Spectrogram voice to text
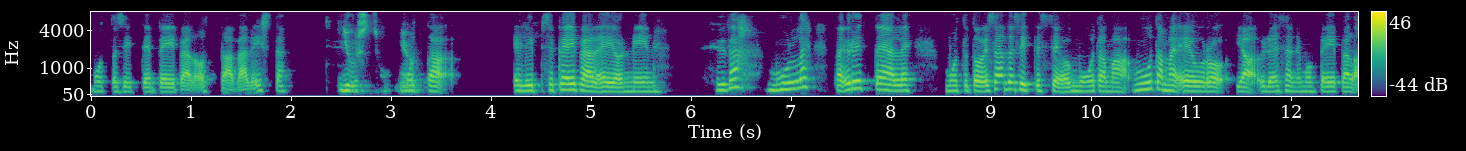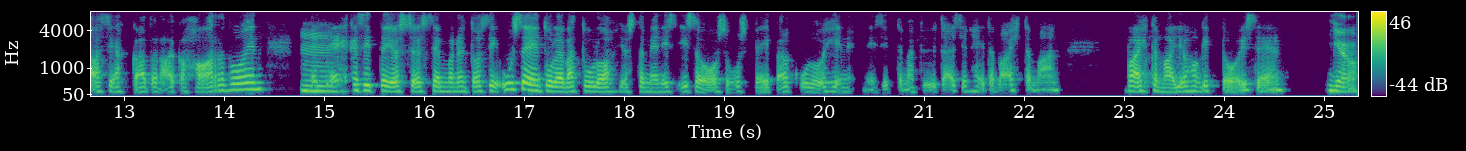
mutta sitten PayPal ottaa välistä. Just, mutta, eli se PayPal ei ole niin hyvä mulle tai yrittäjälle, mutta toisaalta sitten se on muutama, muutama euro ja yleensä ne mun PayPal-asiakkaat on aika harvoin. Mm. Et ehkä sitten jos se olisi semmoinen tosi usein tuleva tulo, josta menisi iso osuus PayPal-kuluihin, niin sitten mä pyytäisin heitä vaihtamaan, vaihtamaan johonkin toiseen. Joo.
